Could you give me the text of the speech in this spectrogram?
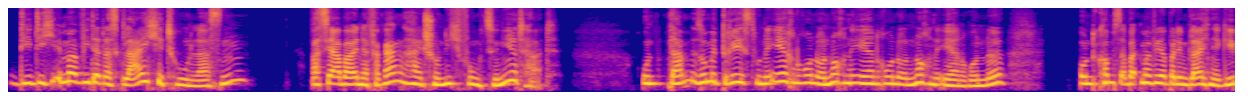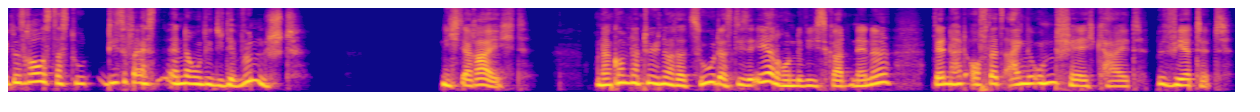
die dich immer wieder das Gleiche tun lassen, was ja aber in der Vergangenheit schon nicht funktioniert hat. Und damit, somit drehst du eine Ehrenrunde und noch eine Ehrenrunde und noch eine Ehrenrunde, und kommst aber immer wieder bei dem gleichen Ergebnis raus, dass du diese Veränderung, die du dir wünscht, nicht erreicht. Und dann kommt natürlich noch dazu, dass diese Ehrenrunde, wie ich es gerade nenne, werden halt oft als eigene Unfähigkeit bewertet.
